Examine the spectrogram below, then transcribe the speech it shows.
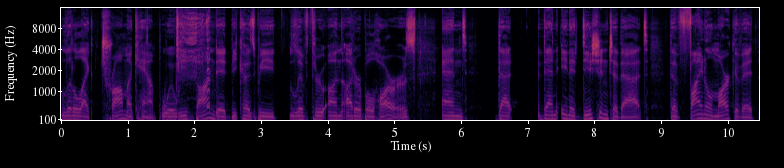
little like trauma camp where we've bonded because we lived through unutterable horrors, and that then in addition to that, the final mark of it,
